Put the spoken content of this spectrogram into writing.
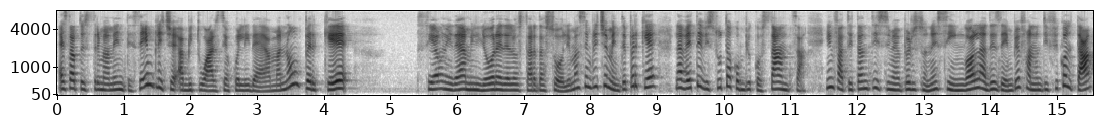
è stato estremamente semplice abituarsi a quell'idea, ma non perché sia un'idea migliore dello star da soli, ma semplicemente perché l'avete vissuta con più costanza. Infatti tantissime persone single, ad esempio, fanno difficoltà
